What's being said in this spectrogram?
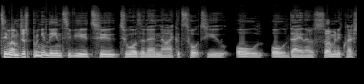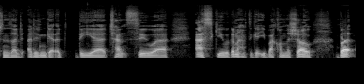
Tim, I'm just bringing the interview to towards an end now. I could talk to you all all day. There were so many questions I, I didn't get the, the uh, chance to uh, ask you. We're going to have to get you back on the show. But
